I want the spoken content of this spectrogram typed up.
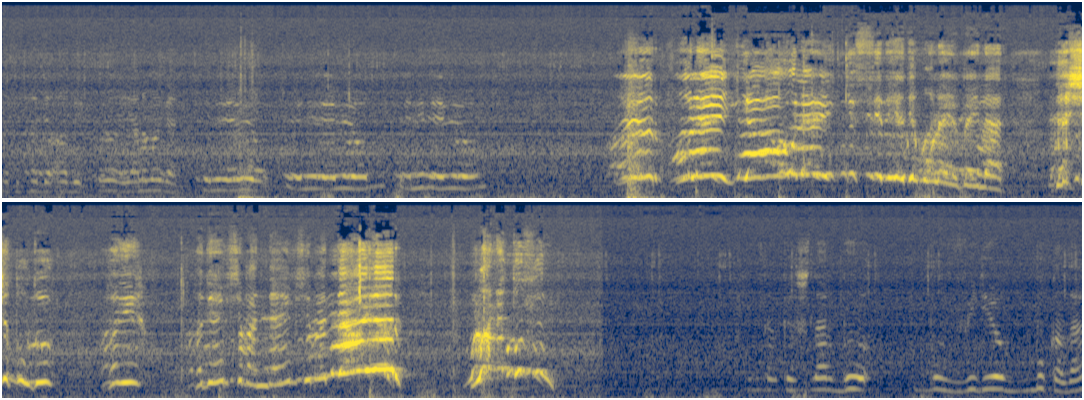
Hadi hadi abi yanıma gel. Seni seviyorum. Seni seviyorum. Seni seviyorum. Hayır oley ya oley ikisini yedim oley beyler. Dehşet oldu. Hadi hadi hepsi bende hepsi bende hayır. Lanet olsun. Arkadaşlar bu bu video bu kadar.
